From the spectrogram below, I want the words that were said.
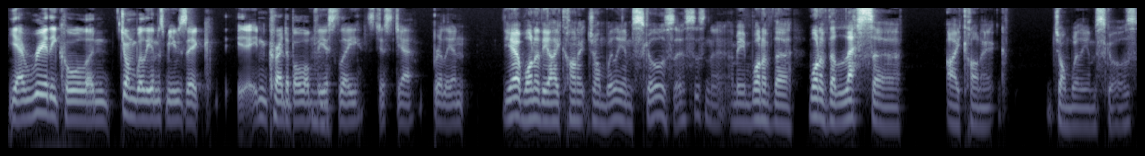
yeah really cool. And John Williams' music incredible. Obviously, it's just yeah brilliant. Yeah, one of the iconic John Williams scores. This isn't it? I mean, one of the one of the lesser iconic John Williams scores.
